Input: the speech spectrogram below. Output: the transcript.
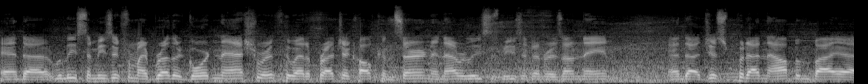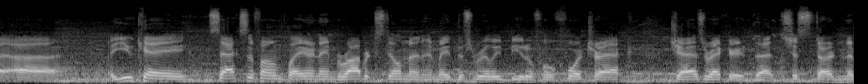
and uh, released some music from my brother Gordon Ashworth, who had a project called Concern, and now releases music under his own name, and uh, just put out an album by a, a, a UK saxophone player named Robert Stillman, who made this really beautiful four-track jazz record that's just starting to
